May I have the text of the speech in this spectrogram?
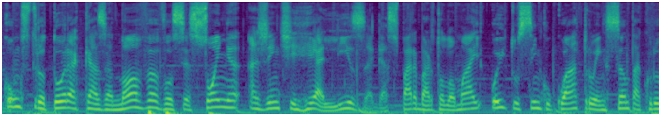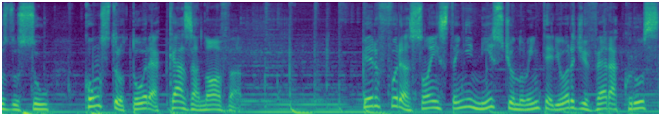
Construtora Casa Nova, você sonha, a gente realiza. Gaspar Bartolomai 854 em Santa Cruz do Sul. Construtora Casa Nova. Perfurações têm início no interior de Vera Cruz,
